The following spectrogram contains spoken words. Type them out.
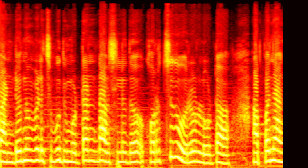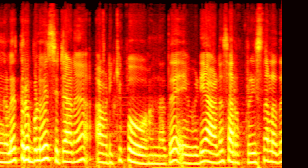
വണ്ടി ഒന്നും വിളിച്ച് ബുദ്ധിമുട്ടേണ്ട ആവശ്യമില്ല. ഇത് കുറച്ച് ദൂരം ഉള്ളൂ കേട്ടോ അപ്പോൾ ഞങ്ങൾ ത്രിബിൾ വെച്ചിട്ടാണ് അവിടേക്ക് പോകുന്നത്. എവിടെയാണ് സർപ്രൈസ് എന്നുള്ളത്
